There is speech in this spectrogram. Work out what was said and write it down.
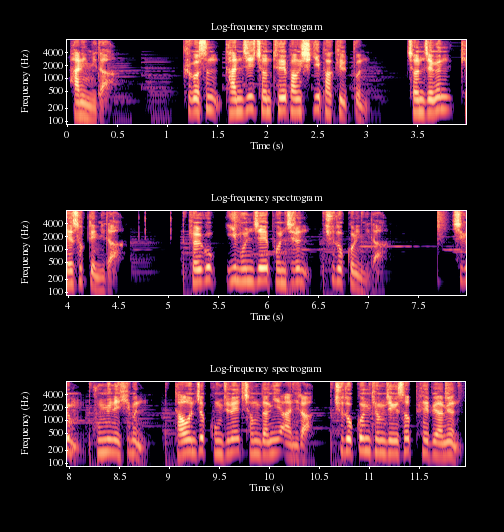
아닙니다. 그것은 단지 전투의 방식이 바뀔 뿐 전쟁은 계속됩니다. 결국 이 문제의 본질은 주도권입니다. 지금 국민의힘은 다원적 공존의 정당이 아니라 주도권 경쟁에서 패배하면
